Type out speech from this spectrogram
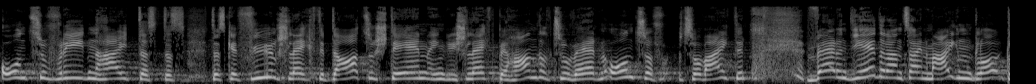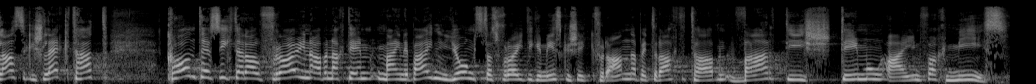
Unzufriedenheit, das, das, das Gefühl, schlechter dazustehen, irgendwie schlecht behandelt zu werden und so, so weiter. Während jeder an seinem eigenen Glas geschleckt hat, konnte sich darauf freuen, aber nachdem meine beiden Jungs das freudige Missgeschick für Anna betrachtet haben, war die Stimmung einfach mies,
